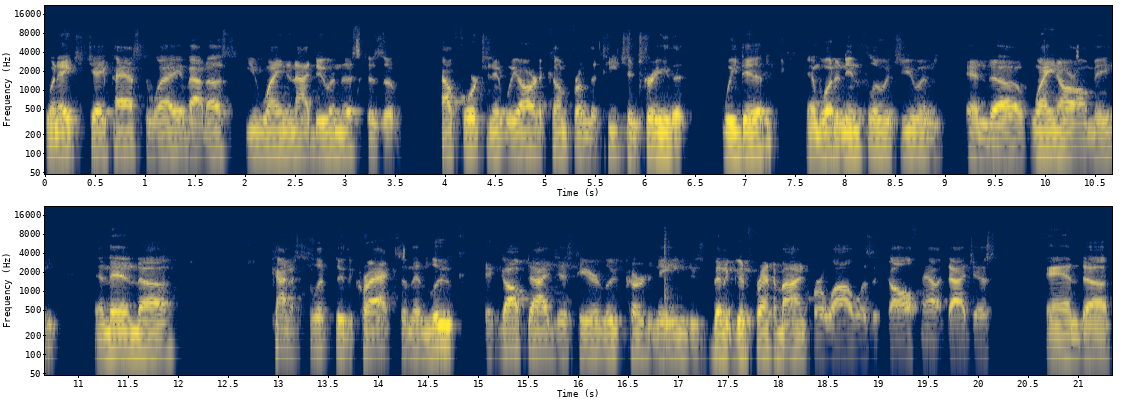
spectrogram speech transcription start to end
when HJ passed away about us, you, Wayne, and I doing this because of how fortunate we are to come from the teaching tree that we did and what an influence you and, and uh, Wayne are on me. And then uh, kind of slipped through the cracks. And then Luke at Golf Digest here, Luke Kerr-Dineen, who's been a good friend of mine for a while, was at golf, now at Digest. And uh,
